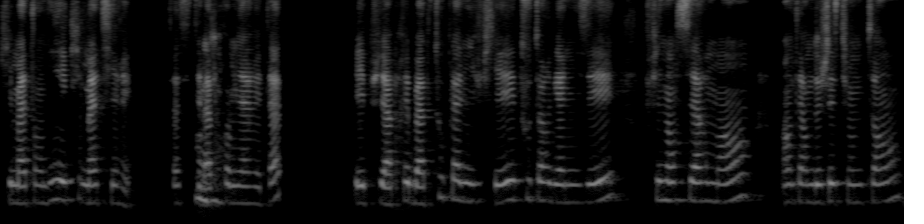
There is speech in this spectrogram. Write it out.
qui m'attendait et qui m'attirait. Ça, c'était la première étape. Et puis après, bah, tout planifier, tout organiser financièrement, en termes de gestion de temps.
